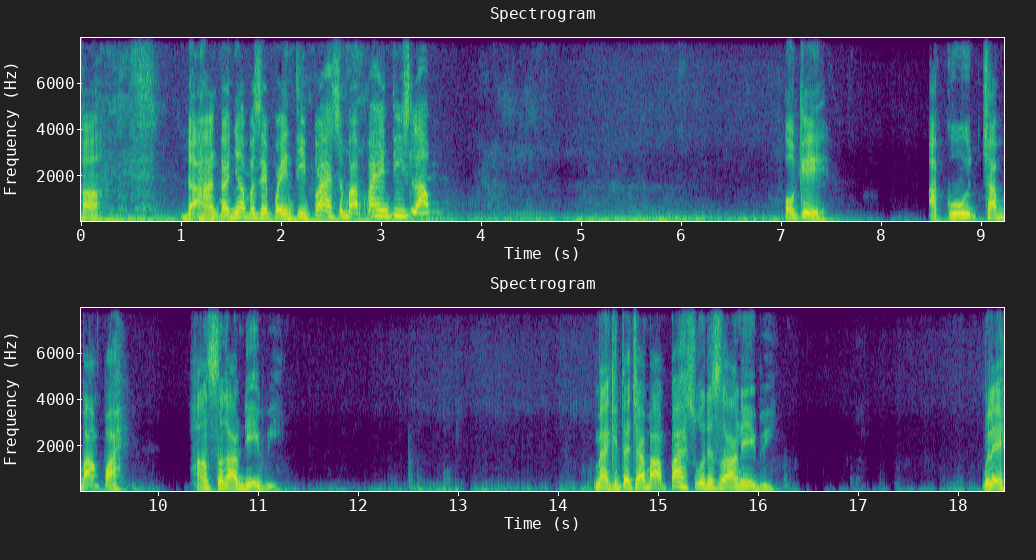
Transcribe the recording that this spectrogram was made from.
Ha. Dah han tanya pasal PAS anti PAS sebab PAS anti Islam. Okey. Aku cabang PAS hang serang DAP. Mari kita cabak pas suruh dia serang DAP. Boleh?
